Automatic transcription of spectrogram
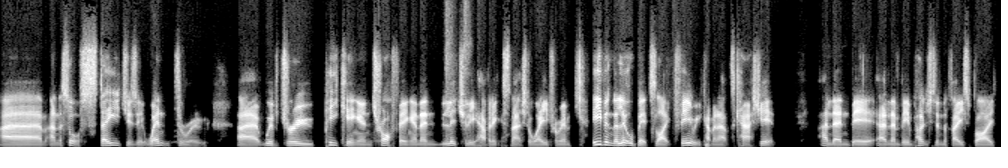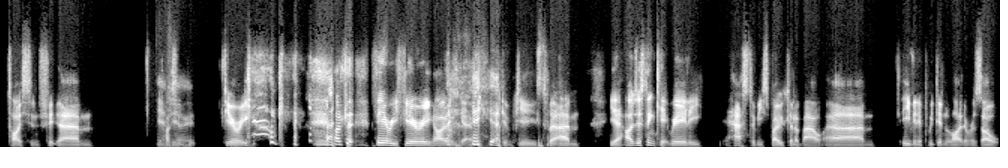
um, and the sort of stages it went through. Uh, with Drew peaking and troughing and then literally having it snatched away from him. Even the little bits like Theory coming out to cash in and then be and then being punched in the face by Tyson um, Yeah, Tyson Fury. Fury. Theory, Fury. I always get 'em Yeah. confused, but um, yeah, I just think it really has to be spoken about, um, even if we didn't like the result.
